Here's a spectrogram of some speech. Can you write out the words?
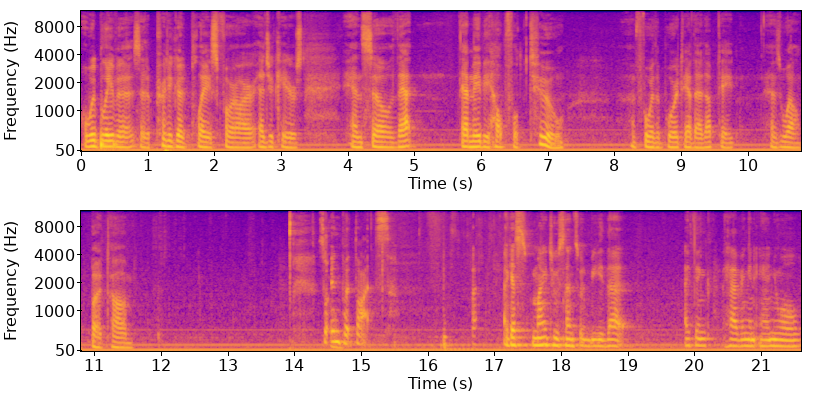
what we believe is at a pretty good place for our educators. And so that, that may be helpful too, for the board to have that update as well. But, um, So input thoughts. I guess my two cents would be that I think having an annual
